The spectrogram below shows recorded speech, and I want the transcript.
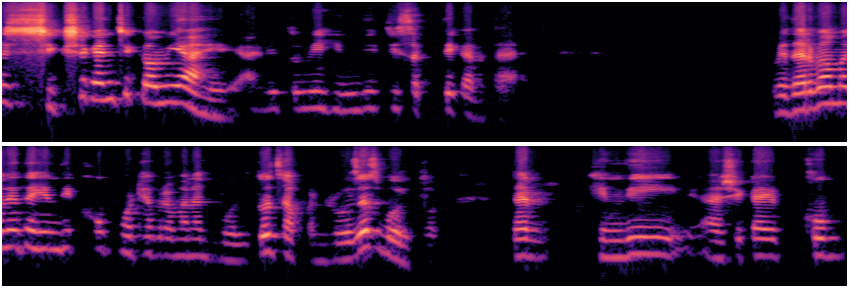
तर शिक्षकांची कमी आहे आणि तुम्ही हिंदीची सक्ती करताय. विदर्भामध्ये तर हिंदी खूप मोठ्या प्रमाणात बोलतोच आपण रोजच बोलतो. तर हिंदी अशी काही खूप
